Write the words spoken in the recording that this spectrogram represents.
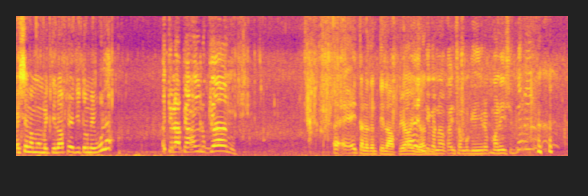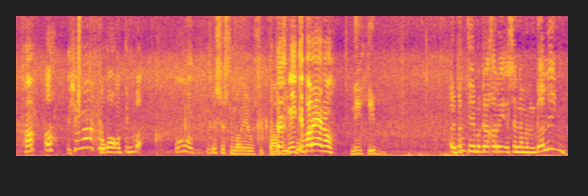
Ay, siya namang may tilapia, dito na may wala. Ay, tilapia ang ilog yan. Ay, ay, ay talagang tilapia Ay, yan. hindi ka nakakain sa maghihirap manisid na rin. ha? Oh, ay siya nga. Kukuha akong timba. Oo. Jesus Mario, si Tabi native ba rin ano? Native. Ay, ba't kayo magkakaroon isa naman galing?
